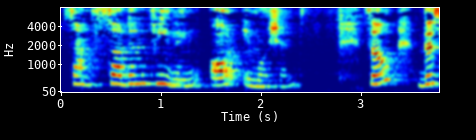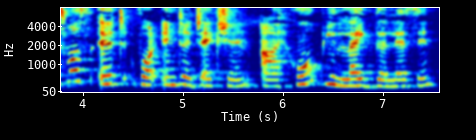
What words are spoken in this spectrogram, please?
some sudden feeling or emotions. So this was it for interjection. I hope you liked the lesson.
